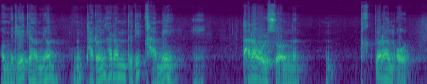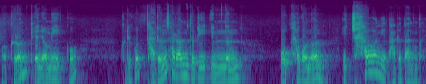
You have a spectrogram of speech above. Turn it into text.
엄밀히 얘기하면 음, 다른 사람들이 감히 예, 따라올 수 없는 음, 특별한 옷 어, 그런 개념이 있고 그리고 다른 사람들이 입는 옷하고는 이 차원이 다르다는 거예요.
